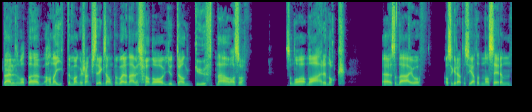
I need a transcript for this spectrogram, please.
Det er Mm. liksom at eh, Han har gitt dem mange sjanser, ikke sant, men bare Nei, vet du hva, nå You done goofed now, altså. Så nå, nå er det nok. Eh, så det er jo også greit å si at denne serien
